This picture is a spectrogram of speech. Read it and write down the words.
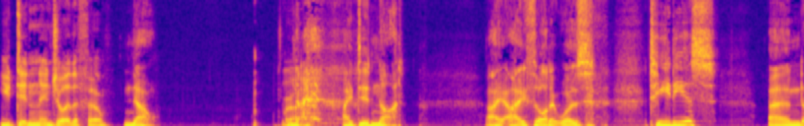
you didn't enjoy the film? No. Right. No, I did not. I, I thought it was tedious and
